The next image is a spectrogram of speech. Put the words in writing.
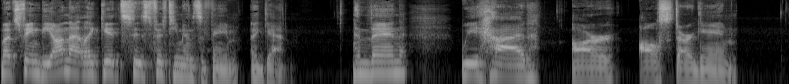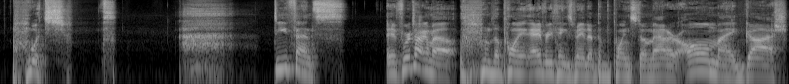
much fame beyond that, like, gets his 15 minutes of fame again. And then we had our All Star game, which defense, if we're talking about the point, everything's made up and the points don't matter. Oh my gosh.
